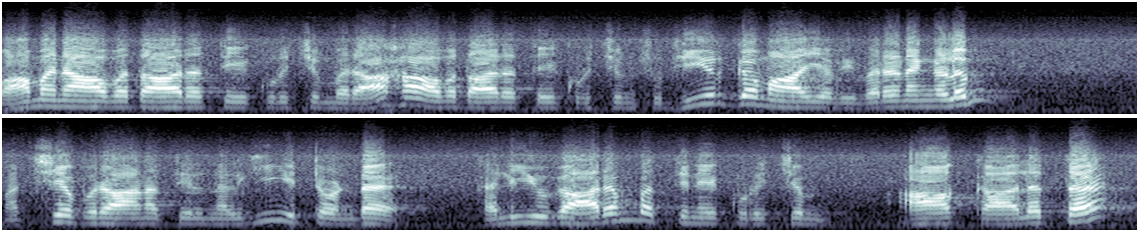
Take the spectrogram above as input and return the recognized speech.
വാമനാവതാരത്തെക്കുറിച്ചും വരാഹാവതാരത്തെക്കുറിച്ചും സുദീർഘമായ വിവരണങ്ങളും മത്സ്യപുരാണത്തിൽ നൽകിയിട്ടുണ്ട്. കലിയുഗ ആരംഭത്തിനെക്കുറിച്ചും ആ കാലത്ത്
